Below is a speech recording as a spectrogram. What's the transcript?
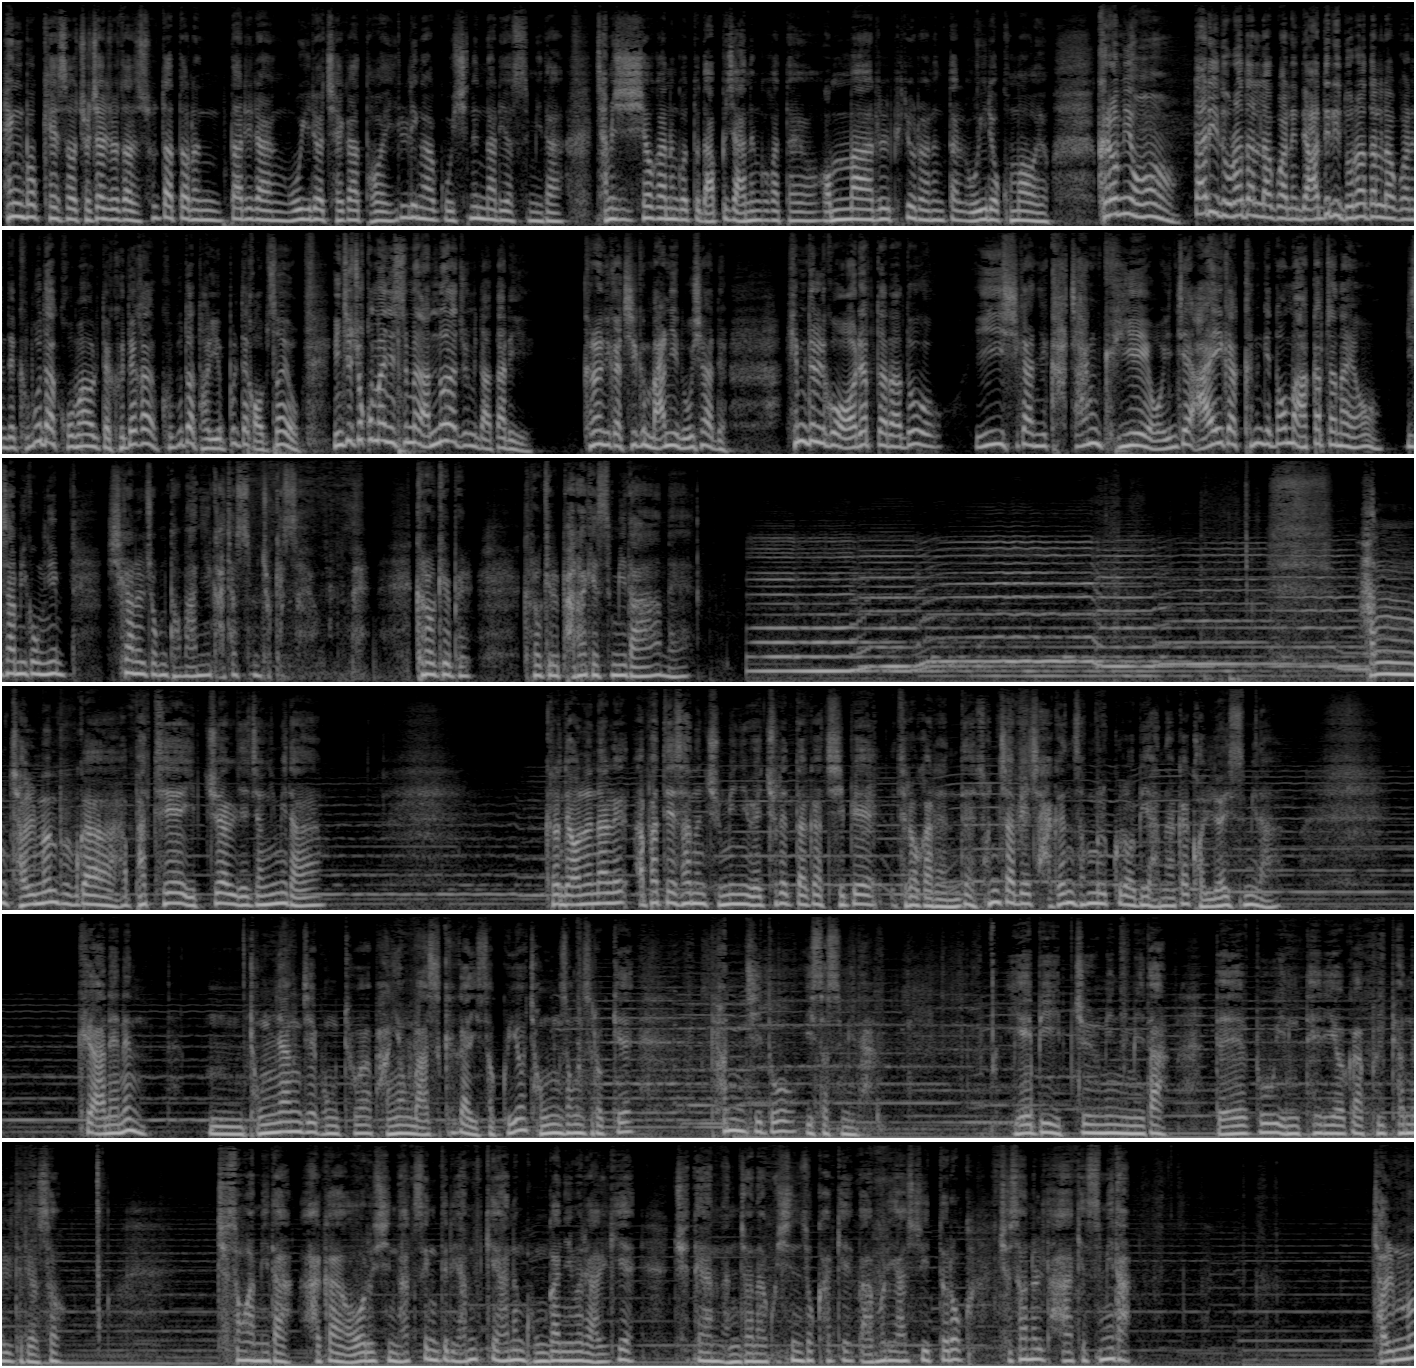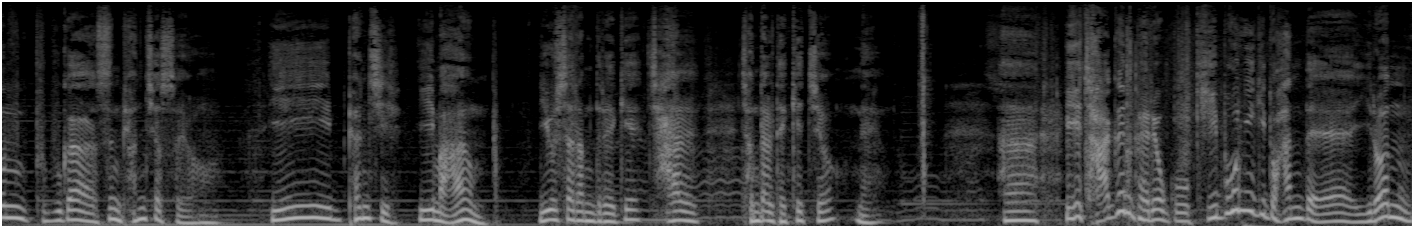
행복해서 조잘조잘 수다 떠는 딸이랑 오히려 제가 더 힐링하고 쉬는 날이었습니다. 잠시 쉬어가는 것도 나쁘지 않은 것 같아요. 엄마를 필요로 하는 딸 오히려 고마워요. 그러면 딸이 놀아달라고 하는데 아들이 놀아달라고 하는데 그보다 고마울 때 그대가 그보다 더 예쁠 때가 없어요. 이제 조금만 있으면 안 놀아줍니다 딸이 그러니까 지금 많이 노셔야 돼. 힘들고 어렵더라도 이 시간이 가장 귀해요. 이제 아이가 크는 게 너무 아깝잖아요. 2320님, 시간을 좀 더 많이 가졌으면 좋겠어요. 네. 그러길, 벨- 그러길 바라겠습니다. 네. 한 젊은 부부가 아파트에 입주할 예정입니다. 그런데 어느 날 아파트에 사는 주민이 외출했다가 집에 들어가려는데 손잡이에 작은 선물꾸러미 하나가 걸려 있습니다. 그 안에는 음, 종량제 봉투와 방역 마스크가 있었고요. 정성스럽게 편지도 있었습니다. 예비 입주민입니다. 내부 인테리어가 불편을 드려서 죄송합니다. 아가 어르신 학생들이 함께 하는 공간임을 알기에 최대한 안전하고 신속하게 마무리할 수 있도록 최선을 다하겠습니다. 젊은 부부가 쓴 편지였어요. 이 편지, 이 마음 이웃 사람들에게 잘 전달됐겠죠. 네. 아, 이게 작은 배려고 기본이기도 한데 이런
